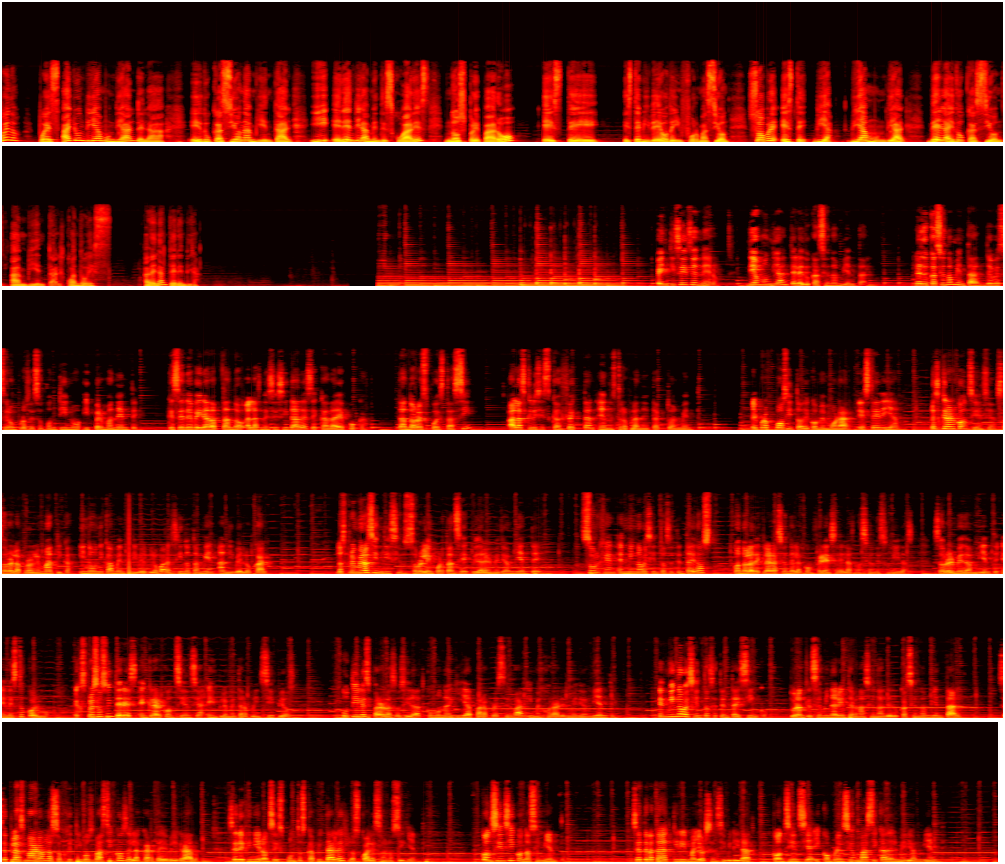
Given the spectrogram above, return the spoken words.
Bueno, pues hay un Día Mundial de la Educación Ambiental y Heréndira Méndez Juárez nos preparó este, este video de información sobre este día, Día Mundial de la Educación Ambiental. ¿Cuándo es? Adelante, Heréndira. 26 de enero, Día Mundial de la Educación Ambiental. La educación ambiental debe ser un proceso continuo y permanente, que se debe ir adaptando a las necesidades de cada época, dando respuesta así a las crisis que afectan en nuestro planeta actualmente. El propósito de conmemorar este día es crear conciencia sobre la problemática y no únicamente a nivel global, sino también a nivel local. Los primeros indicios sobre la importancia de cuidar el medio ambiente surgen en 1972, cuando la Declaración de la Conferencia de las Naciones Unidas sobre el Medio Ambiente en Estocolmo expresó su interés en crear conciencia e implementar principios útiles para la sociedad como una guía para preservar y mejorar el medio ambiente. En 1975, durante el Seminario Internacional de Educación Ambiental, se plasmaron los objetivos básicos de la Carta de Belgrado. Se definieron seis puntos capitales, los cuales son los siguientes. Conciencia y conocimiento. Se trata de adquirir mayor sensibilidad, conciencia y comprensión básica del medio ambiente.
